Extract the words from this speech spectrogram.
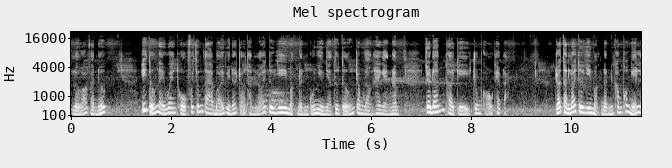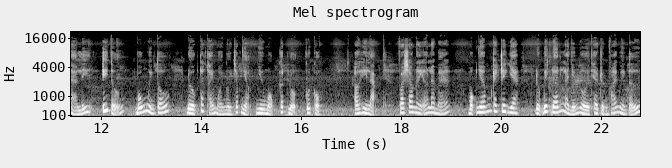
lửa và nước. Ý tưởng này quen thuộc với chúng ta bởi vì nó trở thành lối tư duy mặc định của nhiều nhà tư tưởng trong gần 2.000 năm, cho đến thời kỳ Trung Cổ khép lại. Trở thành lối tư duy mặc định không có nghĩa là lý ý tưởng bốn nguyên tố được tất thảy mọi người chấp nhận như một kết luận cuối cùng. Ở Hy Lạp và sau này ở La Mã, một nhóm các triết gia được biết đến là những người theo trường phái nguyên tử,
